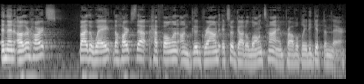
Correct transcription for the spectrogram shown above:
And then other hearts, by the way, the hearts that have fallen on good ground, it took God a long time probably to get them there.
